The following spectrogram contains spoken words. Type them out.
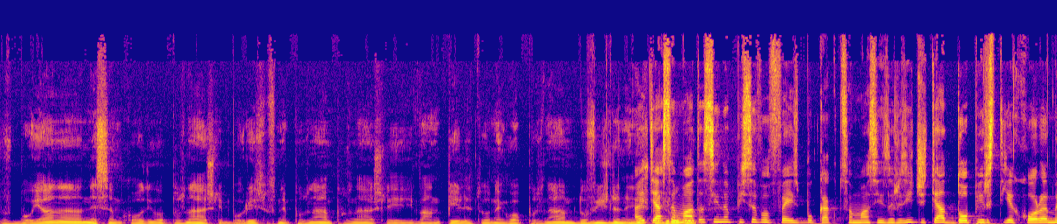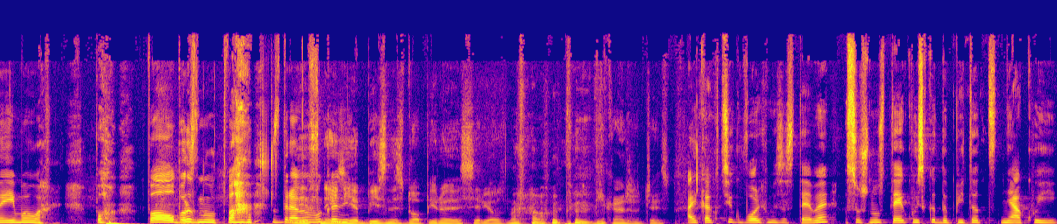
в Бояна, не съм ходила, познаваш ли Борисов, не познавам, познаваш ли Иван Пилето, не го познавам, довиждане. А и тя друго. самата си написа във Фейсбук, както сама си изрази, че тя допир с тия хора не е имала. По, по-образно от това. Здраве Ние в му кажи. нейния бизнес допира е сериозна работа, да ти кажа често. Ай, както си говорихме с тебе, всъщност те, ако искат да питат някой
